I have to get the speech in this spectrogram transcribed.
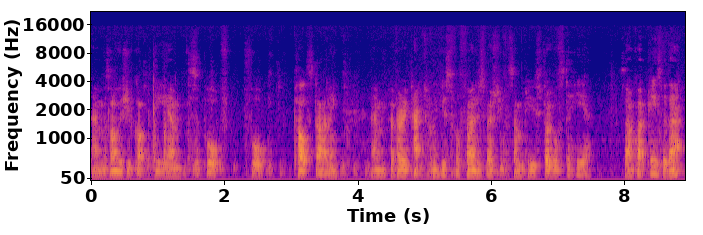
Um, as long as you've got the um, support for pulse dialing, um, a very practical, useful phone, especially for somebody who struggles to hear. So I'm quite pleased with that.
